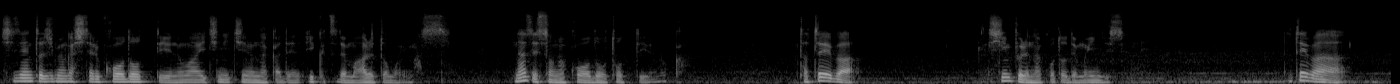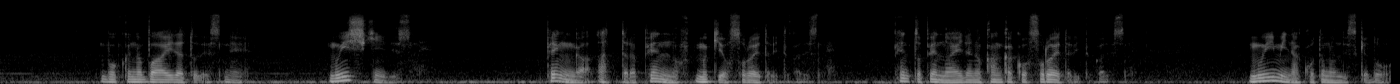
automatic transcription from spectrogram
自然と自分がしてる行動っていうのは一日の中でいくつでもあると思います。なぜその行動をとっているのか。例えばシンプルなことでもいいんですよね。例えば僕の場合だとですね無意識にですねペンがあったらペンの向きを揃えたりとかですねペンとペンの間の間隔を揃えたりとかですね無意味なことなんですけど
